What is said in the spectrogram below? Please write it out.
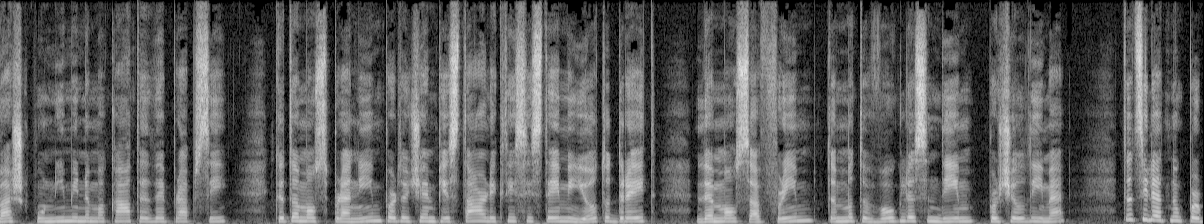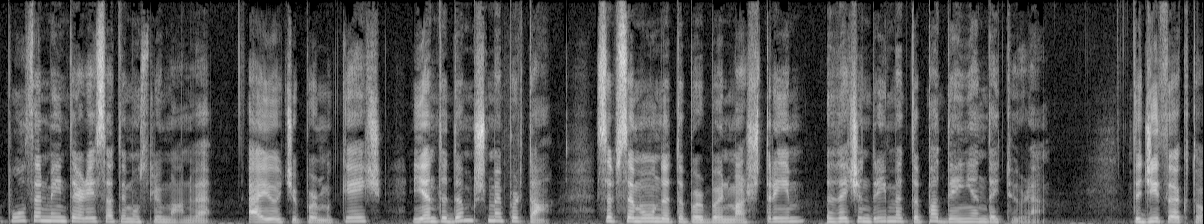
bashkëpunimi në mëkate dhe prapësi, këtë mospranim për të qenë pjesëtar i këtij sistemi jo të drejtë dhe mosafrim të më të voglës ndihmë për qëllime, të cilat nuk përputhen me interesat e muslimanëve, ajo që për më keq janë të dëmshme për ta, sepse mundet të përbëjnë mashtrim dhe qëndrime të padenja ndaj tyre. Të gjitha këto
